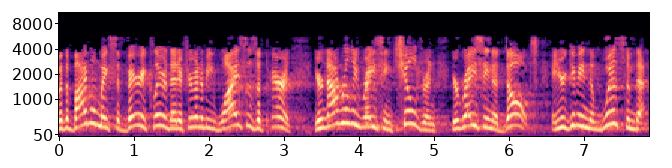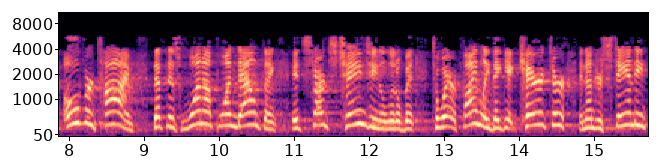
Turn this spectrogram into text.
But the Bible makes it very clear that if you're going to be wise as a parent, you're not really raising children, you're raising adults, and you're giving them wisdom that over time, that this one up, one down thing, it starts changing a little bit to where finally they get character and understanding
